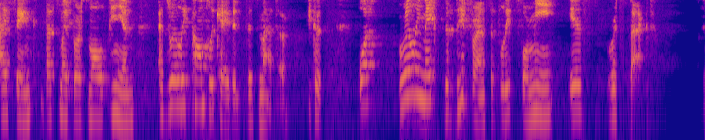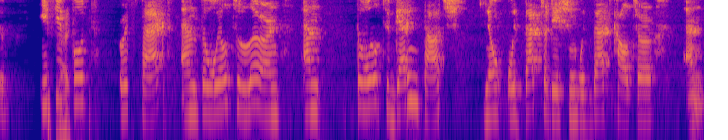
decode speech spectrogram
I think, that's my personal opinion, has really complicated this matter. Because what really makes the difference, at least for me, is respect. So if you right. put respect and the will to learn and the will to get in touch, you know, with that tradition, with that culture, and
